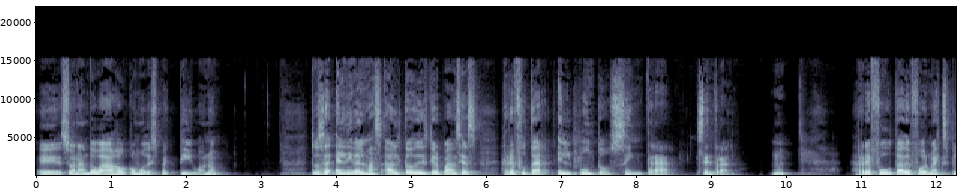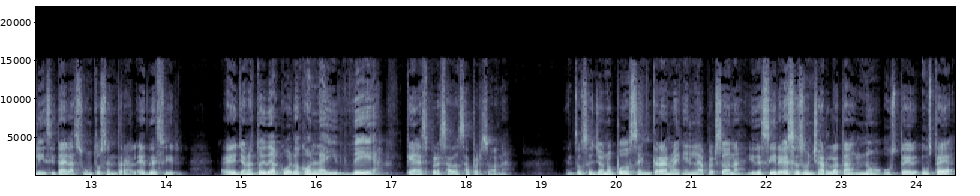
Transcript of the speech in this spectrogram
eh, sonando bajo como despectivo, ¿no? Entonces, el nivel más alto de discrepancia es refutar el punto central. central. Refuta de forma explícita el asunto central, es decir, eh, yo no estoy de acuerdo con la idea que ha expresado esa persona. Entonces yo no puedo centrarme en la persona y decir, ese es un charlatán. No, usted, usted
